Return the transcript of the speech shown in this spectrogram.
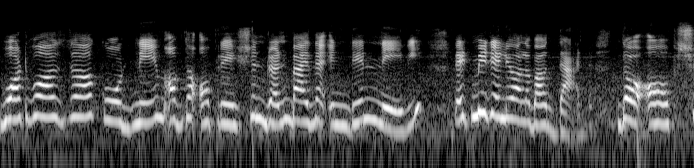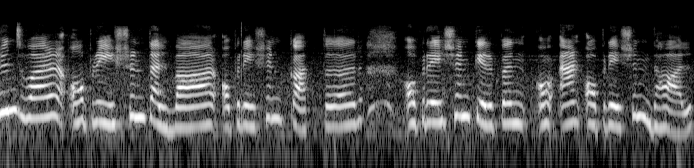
what was the code name of the operation run by the Indian Navy? Let me tell you all about that. The options were Operation Talwar, Operation Katar, Operation Kirpan, and Operation Dhal.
